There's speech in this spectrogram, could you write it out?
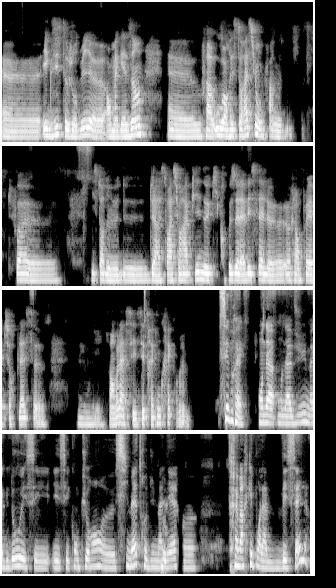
existe aujourd'hui en magasin enfin, ou en restauration. Enfin, tu vois, euh, l'histoire de, de, la restauration rapide qui propose de la vaisselle euh, réemployable sur place. enfin voilà, c'est très concret quand même. C'est vrai. On a, on a vu McDo et ses, et ses concurrents s'y mettre d'une manière très marquée pour la vaisselle.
